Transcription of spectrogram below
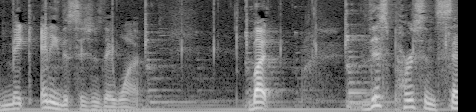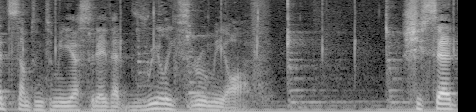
make any decisions they want. But this person said something to me yesterday that really threw me off. She said,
